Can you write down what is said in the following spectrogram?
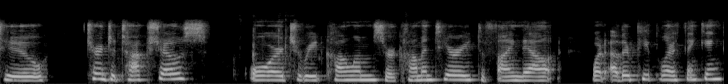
to turn to talk shows or to read columns or commentary to find out what other people are thinking.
